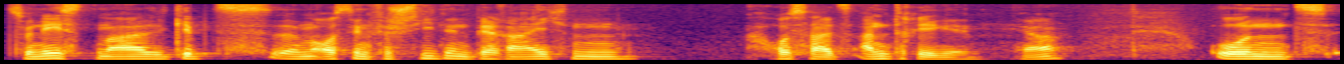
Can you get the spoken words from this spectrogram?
Zunächst mal gibt es ähm, aus den verschiedenen Bereichen Haushaltsanträge. Ja? Und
